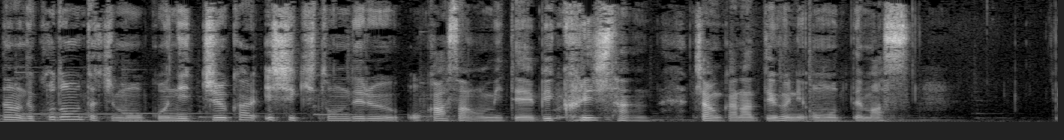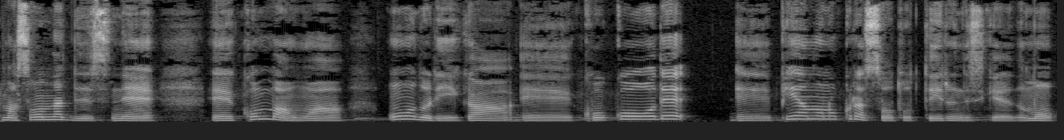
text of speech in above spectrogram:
なので子供たちもこう日中から意識飛んでるお母さんを見てびっくりしたん ちゃうかなっていうふうに思ってます。まあそんなでですね、えー、今晩はオードリーが、えー、高校でえー、ピアノのクラスを取っているんですけれども、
